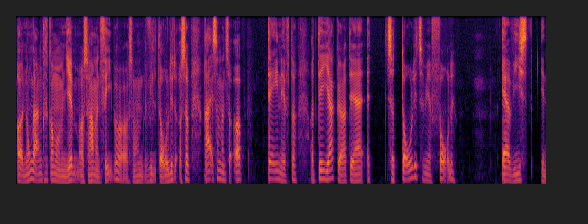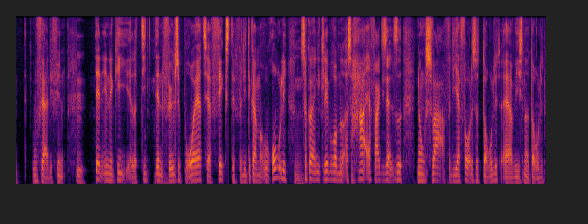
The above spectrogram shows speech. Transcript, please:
Og nogle gange, så kommer man hjem, og så har man feber, og så har man det vildt dårligt. Og så rejser man sig op dagen efter. Og det jeg gør, det er, at så dårligt som jeg får det, er at vise en ufærdig film. Mm. Den energi, eller de, den følelse, bruger jeg til at fikse det, fordi det gør mig urolig. Mm. Så går jeg ind i klipperummet, og så har jeg faktisk altid nogle svar, fordi jeg får det så dårligt af at vise noget dårligt.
